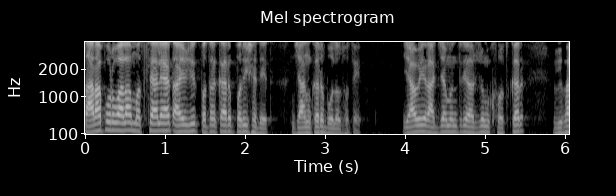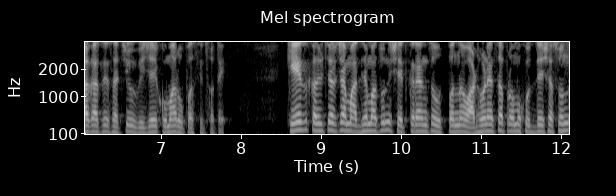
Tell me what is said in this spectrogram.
तारापूरवाला मत्स्यालयात आयोजित पत्रकार परिषदेत जानकर बोलत होते. यावेळी राज्यमंत्री अर्जुन खोतकर विभागाचे सचिव विजय कुमार उपस्थित होते. केज कल्चरच्या माध्यमातून शेतकऱ्यांचं उत्पन्न वाढवण्याचा प्रमुख उद्देश असून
